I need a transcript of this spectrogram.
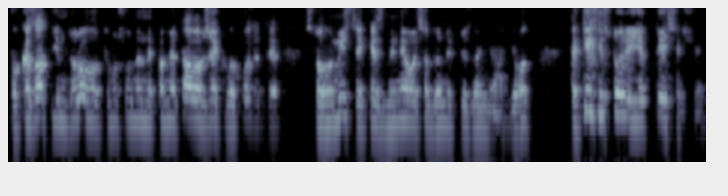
показати їм дорогу, тому що вони не пам'ятали вже, як виходити з того місця, яке змінилося до невпізнання. І от таких історій є тисячі,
